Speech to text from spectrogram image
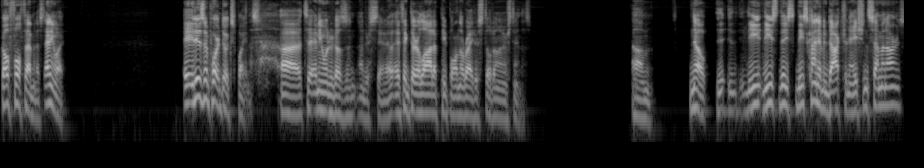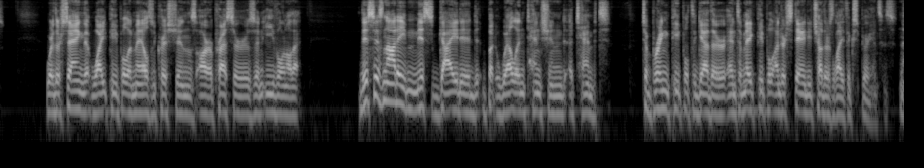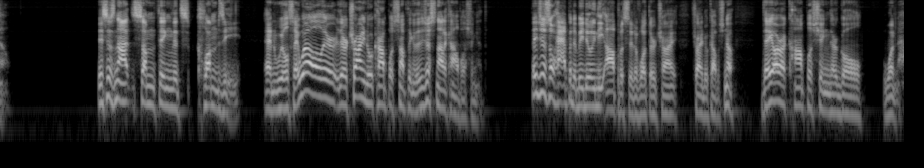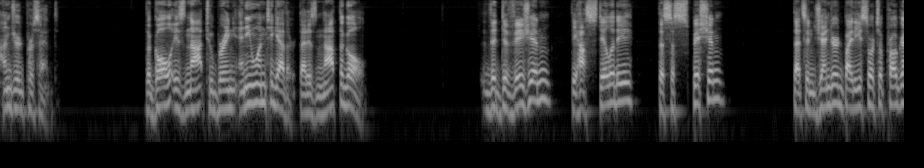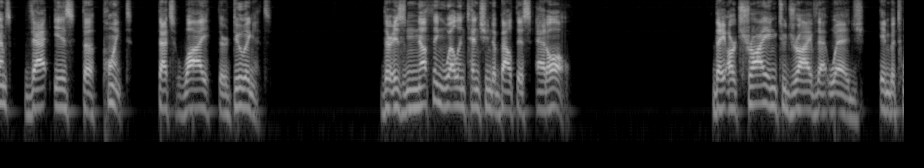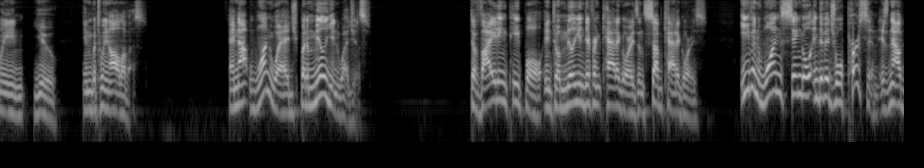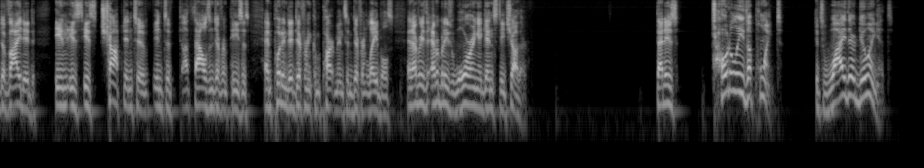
Go full feminist. Anyway, it is important to explain this uh, to anyone who doesn't understand. I think there are a lot of people on the right who still don't understand this. Um, no, these, these, these kind of indoctrination seminars where they're saying that white people and males and Christians are oppressors and evil and all that. This is not a misguided but well intentioned attempt to bring people together and to make people understand each other's life experiences. No. This is not something that's clumsy and we'll say, well, they're, they're trying to accomplish something. They're just not accomplishing it. They just so happen to be doing the opposite of what they're trying, trying to accomplish. No, they are accomplishing their goal 100%. The goal is not to bring anyone together. That is not the goal. The division, the hostility, the suspicion that's engendered by these sorts of programs, that is the point. That's why they're doing it. There is nothing well intentioned about this at all. They are trying to drive that wedge in between you, in between all of us. And not one wedge, but a million wedges. Dividing people into a million different categories and subcategories. Even one single individual person is now divided in is, is chopped into into a thousand different pieces and put into different compartments and different labels. And every, everybody's warring against each other. That is totally the point. It's why they're doing it.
